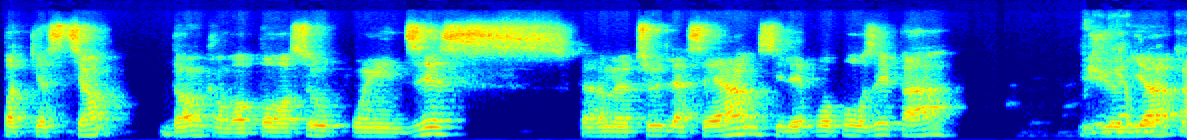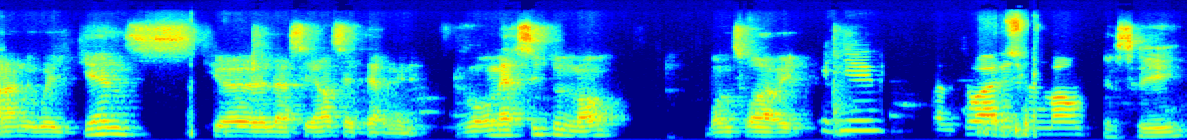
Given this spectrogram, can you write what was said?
Pas de questions. Donc, on va passer au point 10, fermeture de la séance. Il est proposé par Julia Ann Wilkins que la séance est terminée. Je vous remercie tout le monde. Bonne soirée. Bonne soirée tout le monde. Merci.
